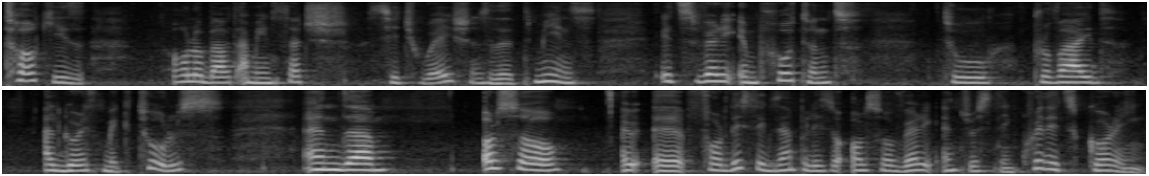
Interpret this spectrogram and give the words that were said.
talk is all about, I mean, such situations. That means it's very important to provide algorithmic tools. And um, also, uh, uh, for this example is also very interesting, credit scoring.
